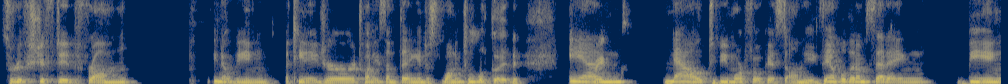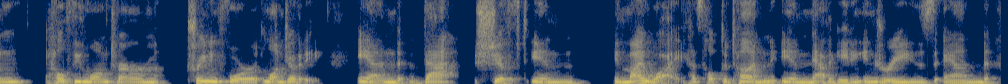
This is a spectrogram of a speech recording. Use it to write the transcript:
sort of shifted from you know being a teenager or 20 something and just wanting to look good and right. now to be more focused on the example that I'm setting, being healthy long term, training for longevity. And that shift in in my why has helped a ton in navigating injuries and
